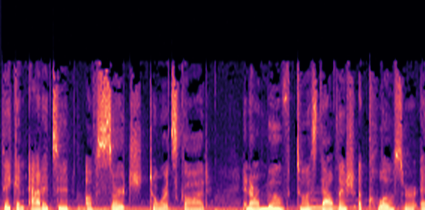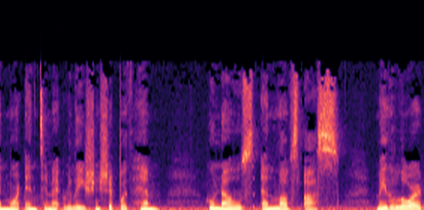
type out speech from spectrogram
take an attitude of search towards God and are moved to establish a closer and more intimate relationship with Him, who knows and loves us. May the Lord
